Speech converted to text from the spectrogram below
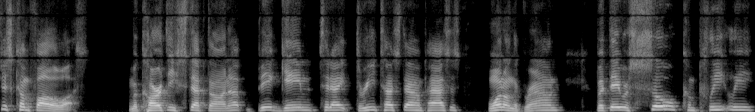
just come follow us. McCarthy stepped on up, big game tonight, three touchdown passes, one on the ground, but they were so completely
